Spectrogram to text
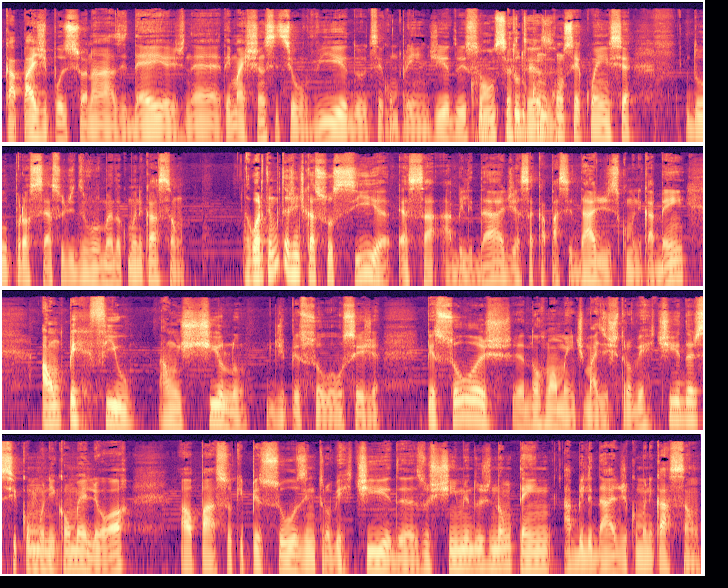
Capaz de posicionar as ideias, né? Tem mais chance de ser ouvido, de ser compreendido. Isso com tudo como consequência do processo de desenvolvimento da comunicação. Agora, tem muita gente que associa essa habilidade, essa capacidade de se comunicar bem a um perfil, a um estilo de pessoa. Ou seja, pessoas eh, normalmente mais extrovertidas se comunicam melhor, ao passo que pessoas introvertidas, os tímidos, não têm habilidade de comunicação.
